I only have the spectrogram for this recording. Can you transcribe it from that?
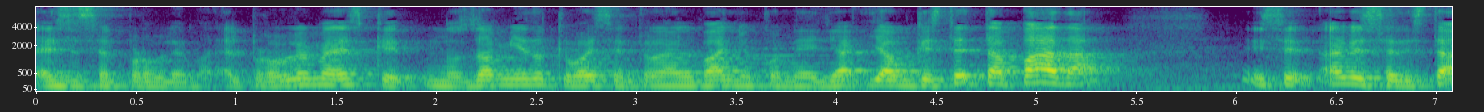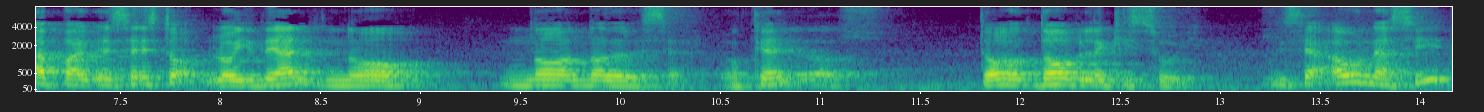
Ese es el problema. El problema es que nos da miedo que vayas a entrar al baño con ella y aunque esté tapada, dice, a veces se destapa, a veces esto, lo ideal no, no, no debe ser. ¿Ok? Do- doble kisui. Dice, aún así,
